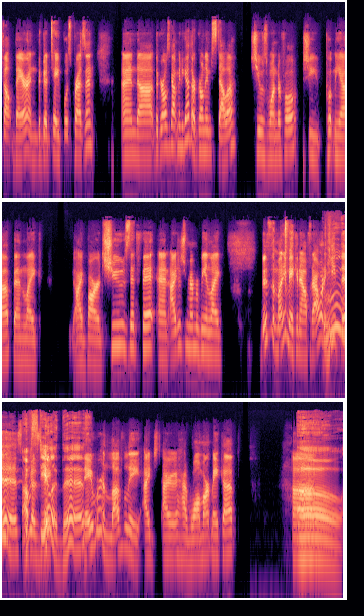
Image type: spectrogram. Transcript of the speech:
felt there and the good tape was present. And uh, the girls got me together. A girl named Stella. She was wonderful. She put me up and like I borrowed shoes that fit. And I just remember being like, this is a money making outfit. I want to keep this I'm because they- this. they were lovely. I I had Walmart makeup. Um, oh,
